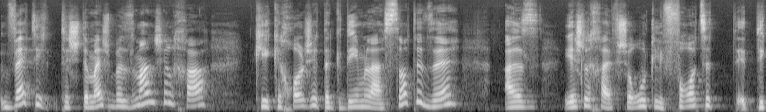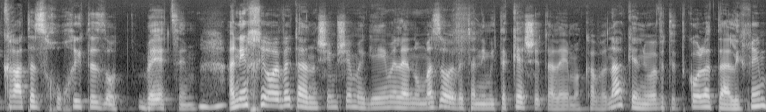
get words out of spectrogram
ותשתמש בזמן שלך, כי ככל שתקדים לעשות את זה, אז יש לך אפשרות לפרוץ את, את תקרת הזכוכית הזאת בעצם. Mm-hmm. אני הכי אוהבת את האנשים שמגיעים אלינו, מה זה אוהבת? אני מתעקשת עליהם הכוונה, כי אני אוהבת את כל התהליכים,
